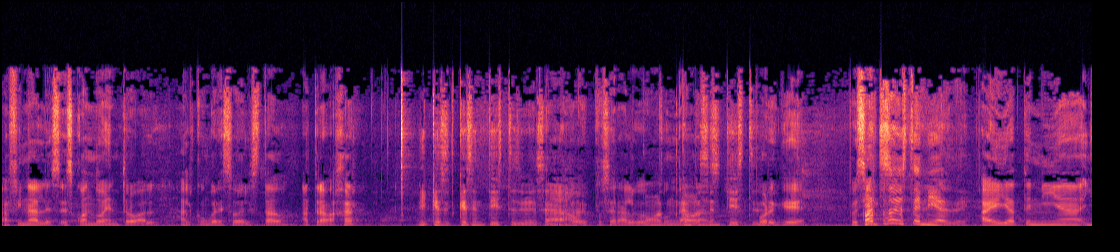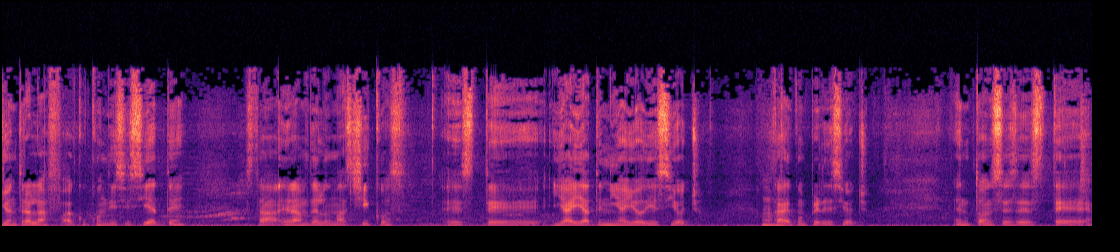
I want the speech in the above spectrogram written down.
a finales, es cuando entro al, al Congreso del Estado a trabajar. ¿Y qué, qué sentiste, güey? O sea, güey, pues era algo ¿cómo, con cómo ganas. sentiste? güey? Porque, pues sí, ¿Cuántos años tenías, güey? ahí ya tenía, yo entré a la FACU con 17, estaba, eran de los más chicos, este, y ahí ya tenía yo 18, acabé de cumplir 18. Entonces, este,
